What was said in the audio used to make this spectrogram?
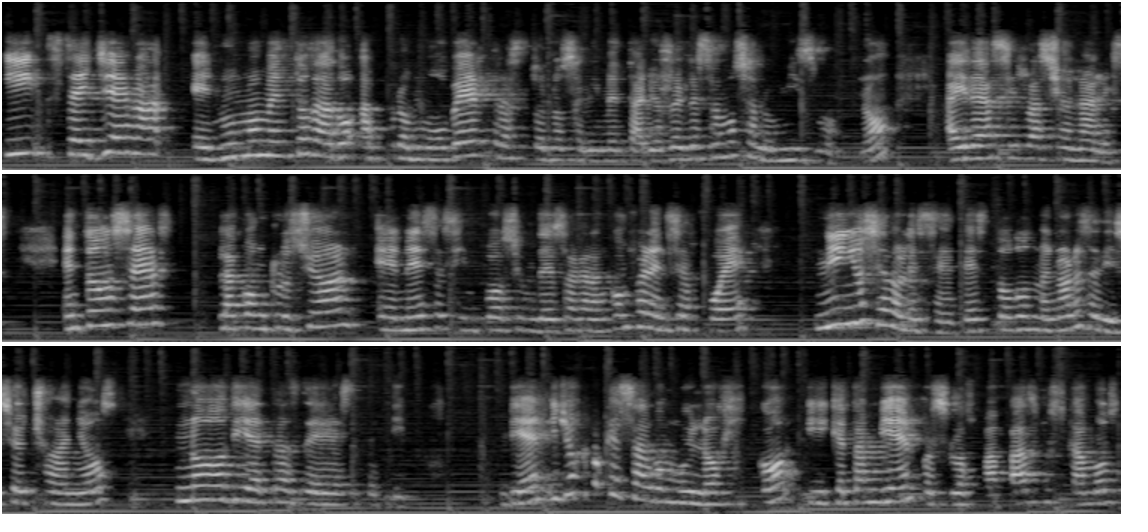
y se llega en un momento dado a promover trastornos alimentarios. Regresamos a lo mismo, ¿no? A ideas irracionales. Entonces, la conclusión en ese simposium de esa gran conferencia fue niños y adolescentes, todos menores de 18 años, no dietas de este tipo. Bien, y yo creo que es algo muy lógico y que también, pues, los papás buscamos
